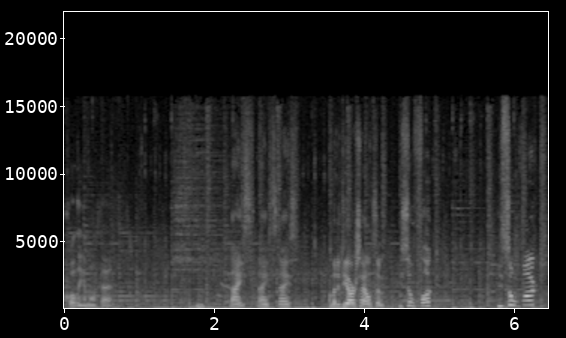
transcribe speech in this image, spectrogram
Pulling him off that. Nice, nice, nice. I'm gonna DR silence him. He's so fucked. He's so fucked.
